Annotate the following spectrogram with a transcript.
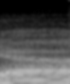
ยาดา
